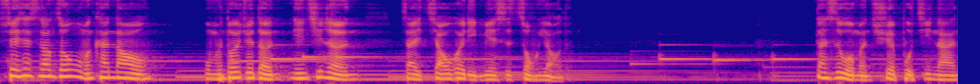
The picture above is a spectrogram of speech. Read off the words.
所以在这当中，我们看到，我们都会觉得年轻人在教会里面是重要的。但是我们却不尽然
